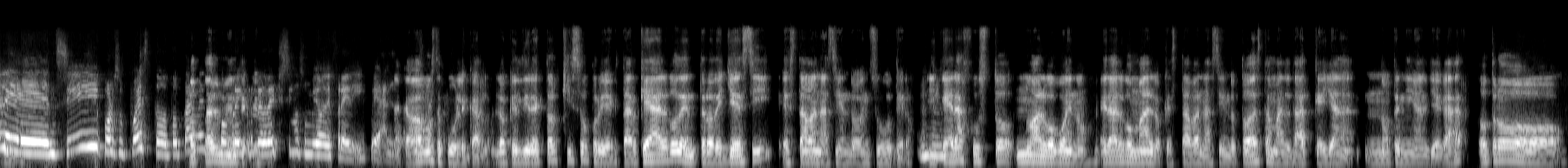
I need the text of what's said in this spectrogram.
salen. Sí, por supuesto, totalmente, con Totalmente, Freddy Krueger. De hecho, hicimos un video de Freddy, véanlo. Acabamos de publicarlo. Lo que el director quiso proyectar, que algo dentro de Jessie estaban haciendo en su útero. Y Ujú. que era justo no algo bueno, era algo malo que estaban haciendo. Toda esta maldad que ella no tenía al llegar. Otro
